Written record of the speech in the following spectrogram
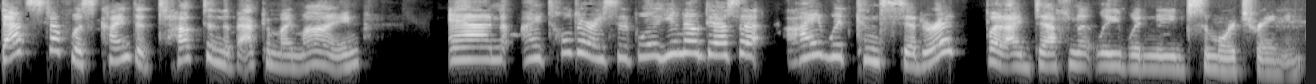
that stuff was kind of tucked in the back of my mind. And I told her, I said, well, you know, Dessa, I would consider it, but I definitely would need some more training.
